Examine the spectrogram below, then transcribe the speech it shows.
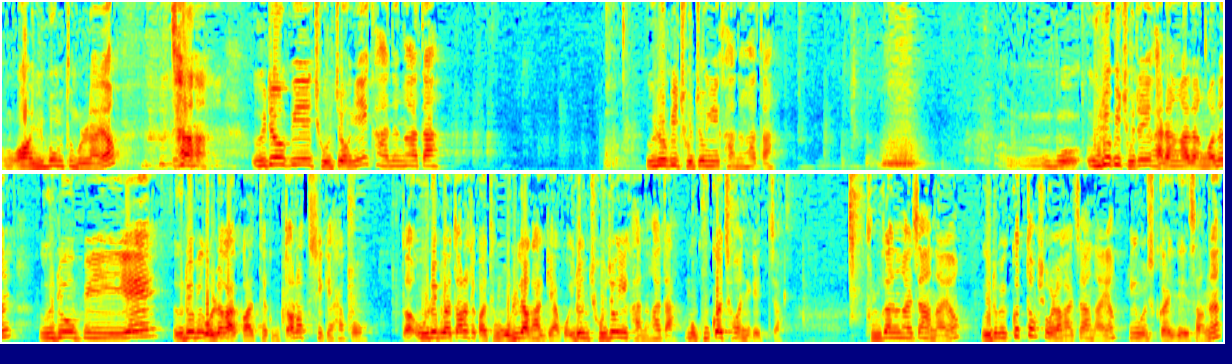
와, 1번부터 몰라요? 자, 의료비의 조정이 가능하다. 의료비 조정이 가능하다. 뭐 의료비 조정이 가능하다는 거는 의료비에 의료비가 올라갈 것 같아 그럼 떨어지게 하고 또 의료비가 떨어질 것 같으면 올라가게 하고 이런 조정이 가능하다. 뭐 국가 차원이겠죠. 불가능하지 않아요? 의료비 끝도 없이 올라가지 않아요? 행위물수까지 대해서는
